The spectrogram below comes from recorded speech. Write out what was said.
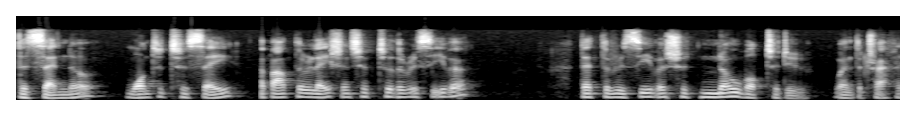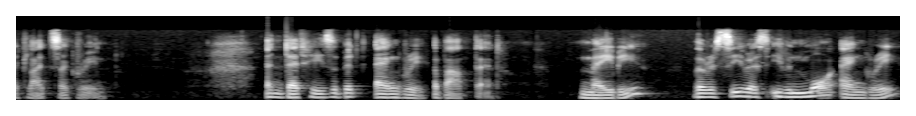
the sender wanted to say about the relationship to the receiver that the receiver should know what to do when the traffic lights are green. And that he's a bit angry about that. Maybe the receiver is even more angry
